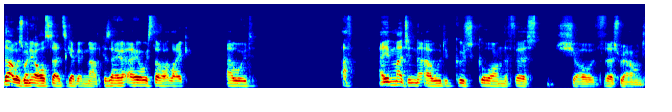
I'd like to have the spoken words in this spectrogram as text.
that was when it all started to get a bit mad because I I always thought like I would. I, I imagine that I would just go on the first show, the first round,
